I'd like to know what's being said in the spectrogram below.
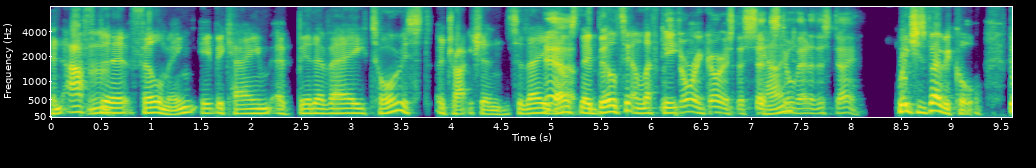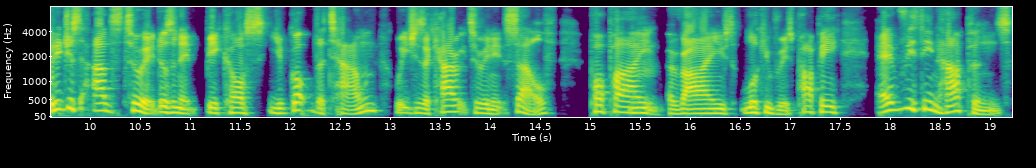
And after filming, it became a bit of a tourist attraction. So there you go. Yeah. So they built it and left it. The it, story goes, the set's still there to this day. which is very cool. But it just adds to it, doesn't it? Because you've got the town, which is a character in itself. Popeye Mm. arrives looking for his puppy. Everything happens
